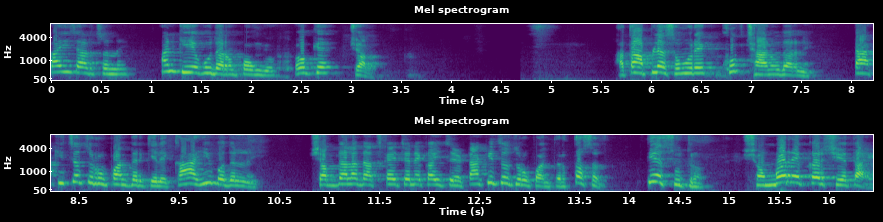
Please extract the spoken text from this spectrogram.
काहीच अडचण नाही. आणखी एक उदाहरण पाहून घेऊ. ओके चलो. आता आपल्यासमोर एक खूप छान उदाहरण आहे. टाकीचंच रूपांतर केले काही बदल नाही. शब्दाला दाचकायचं नाही काहीच नाही. टाकीचंच रूपांतर तसंच. ते सूत्र शंभर एकर शेत आहे.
